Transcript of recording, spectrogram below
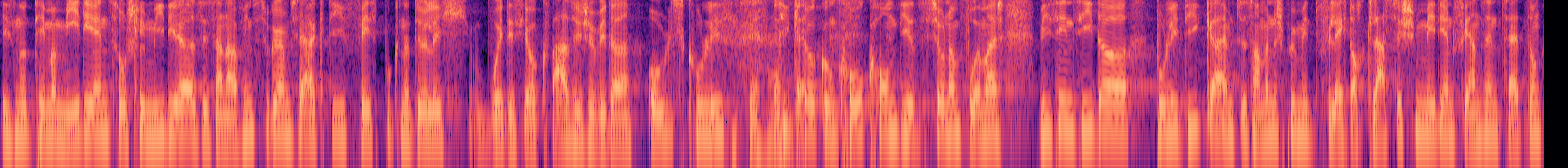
ist noch Thema Medien, Social Media. Sie sind auch auf Instagram sehr aktiv, Facebook natürlich, obwohl das ja quasi schon wieder oldschool ist. TikTok und Co. kommt jetzt schon am Vormarsch. Wie sehen Sie da Politik auch im Zusammenspiel mit vielleicht auch klassischen Medien, Fernsehen, Zeitung,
